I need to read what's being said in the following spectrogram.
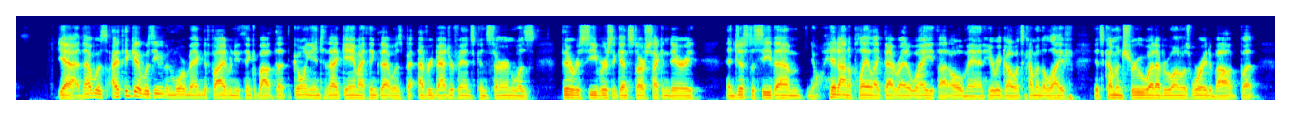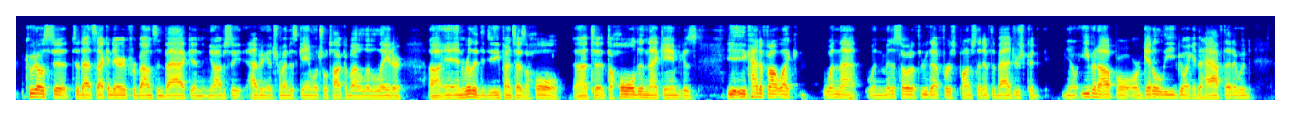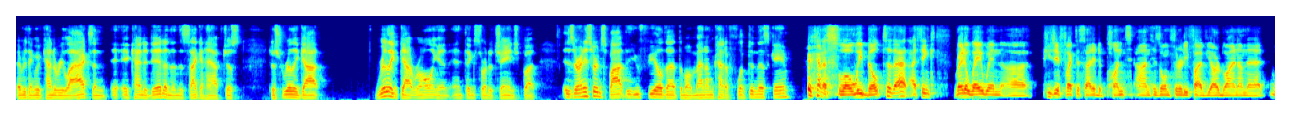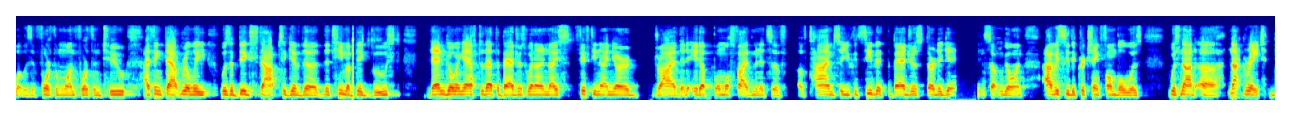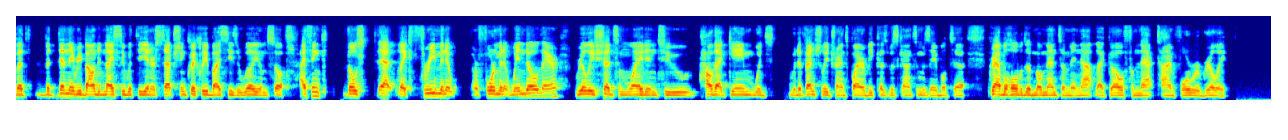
Yeah, that was. I think it was even more magnified when you think about that going into that game. I think that was every Badger fan's concern was their receivers against our secondary, and just to see them, you know, hit on a play like that right away, you thought, oh man, here we go, it's coming to life. it's coming true what everyone was worried about. But kudos to to that secondary for bouncing back and you know obviously having a tremendous game, which we'll talk about a little later. Uh, and really the defense as a whole uh, to to hold in that game because you, you kind of felt like when that when Minnesota threw that first punch that if the Badgers could you know even up or, or get a lead going into half that it would everything would kind of relax and it, it kind of did and then the second half just just really got really got rolling and, and things sort of changed but is there any certain spot that you feel that the momentum kind of flipped in this game? It kind of slowly built to that. I think right away when uh, PJ Fleck decided to punt on his own 35 yard line on that, what was it, fourth and one, fourth and two, I think that really was a big stop to give the, the team a big boost. Then going after that, the Badgers went on a nice 59 yard drive that ate up almost five minutes of, of time. So you could see that the Badgers started getting something going. Obviously, the Cruickshank fumble was was not uh, not great, but but then they rebounded nicely with the interception quickly by Caesar Williams. So I think those that like three minute or four minute window there really shed some light into how that game would would eventually transpire because Wisconsin was able to grab a hold of the momentum and not let go from that time forward really.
